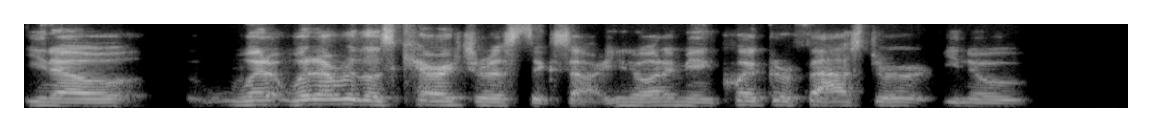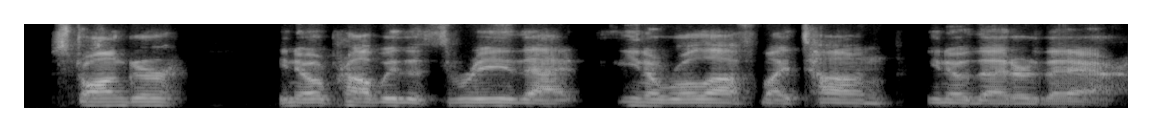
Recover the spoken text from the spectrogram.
you know, what, whatever those characteristics are. You know what I mean? Quicker, faster, you know, stronger. You know, probably the three that you know roll off my tongue. You know that are there,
